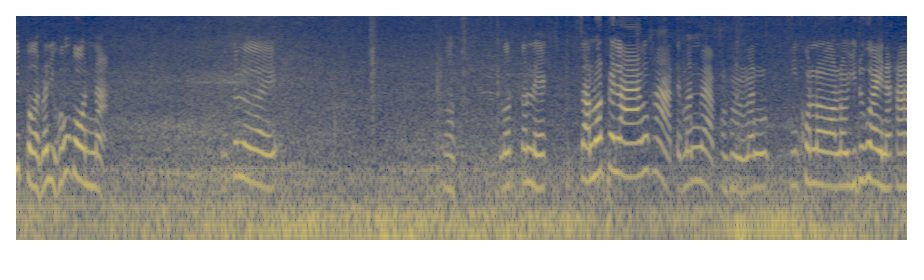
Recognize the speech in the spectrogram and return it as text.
ที่เปิดมันอยู่ข้างบนน่ะมันก็เลยรถก็เล็ก จะรถไปล้างค่ะ แต่มันแบบมันมีคนรอเราอยู่ด้วยนะคะ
